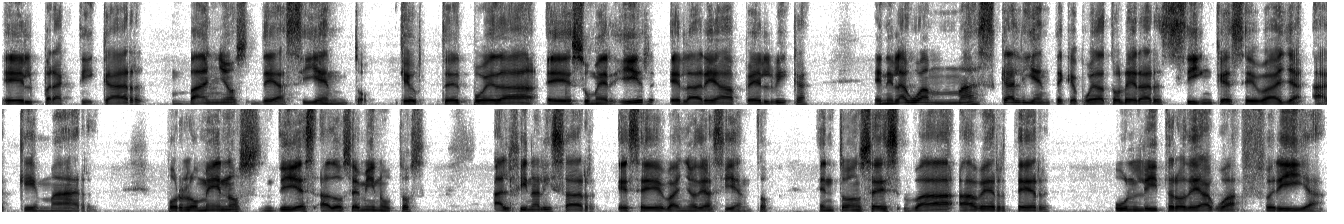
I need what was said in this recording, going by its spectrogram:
El practicar baños de asiento, que usted pueda eh, sumergir el área pélvica en el agua más caliente que pueda tolerar sin que se vaya a quemar por lo menos 10 a 12 minutos al finalizar ese baño de asiento. Entonces va a verter un litro de agua fría.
